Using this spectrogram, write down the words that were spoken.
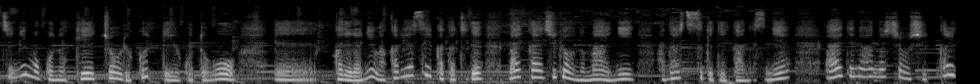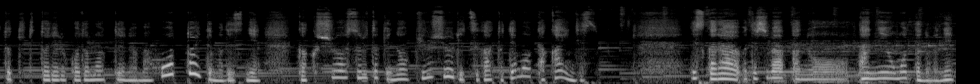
ちにもこの傾聴力っていうことを、えー、彼らに分かりやすい形で毎回授業の前に話し続けていたんですね。相手の話をしっかりと聞き取れる子供っていうのは、まあ、放っといてもですね、学習をするときの吸収率がとても高いんです。ですから、私は、あの、担任を持ったのはね、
